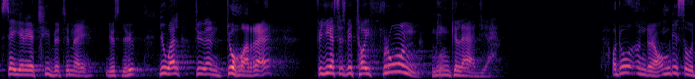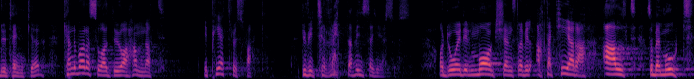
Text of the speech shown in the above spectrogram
säga i ert huvud till mig just nu. Joel, du är en dåre. För Jesus vill ta ifrån min glädje. Och då undrar jag, om det är så du tänker, kan det vara så att du har hamnat i Petrus fack? Du vill tillrättavisa Jesus. Och då är din magkänsla vill attackera allt som är emot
